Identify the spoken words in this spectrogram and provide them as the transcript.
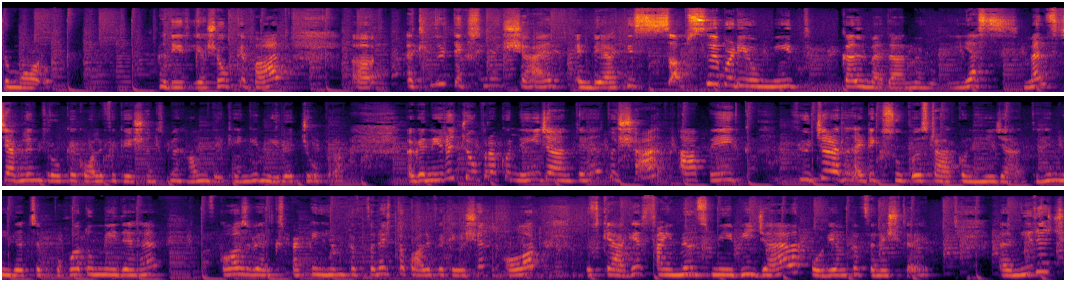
tomorrow Aditi, Ashok के बाद एथलेटिक्स में शायद इंडिया की सबसे बड़ी उम्मीद कल मैदान में होगी। यस मेंस जेवलिन थ्रो के क्वालिफिकेशंस में हम देखेंगे नीरज चोपड़ा। अगर नीरज चोपड़ा को नहीं जानते हैं तो शायद आप एक फ्यूचर एथलेटिक सुपरस्टार को नहीं जानते हैं। नीरज से बहुत उम्मीदें हैं। Of course we are expecting him to finish the qualification और उसके आगे फाइनल्स में भी जाए और पोडियम पे फिनिश करे। नीरज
